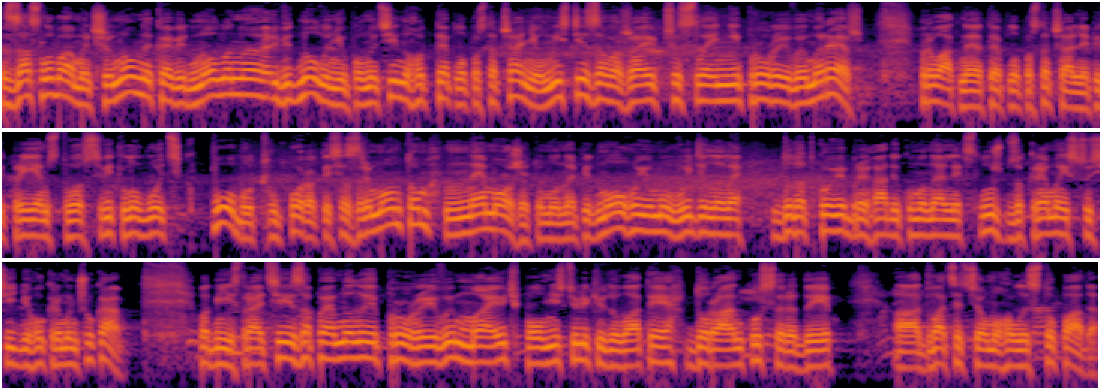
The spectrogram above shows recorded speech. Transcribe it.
За словами чиновника, відновлено відновленню повноцінного теплопостачання у місті заважають численні прориви мереж. Приватне теплопостачальне підприємство Світловодськ Побут упоратися з ремонтом не може, тому на підмогу йому виділили додаткові бригади комунальних служб, зокрема із сусіднього Кременчука. В адміністрації запевнили, прориви мають повністю ліквідувати до ранку середи. а, 27 листопада.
